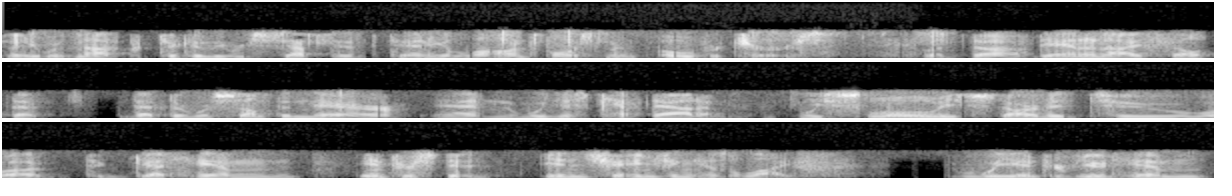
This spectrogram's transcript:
So he was not particularly receptive to any law enforcement overtures. But uh, Dan and I felt that that there was something there, and we just kept at him. We slowly started to uh, to get him interested in changing his life. We interviewed him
